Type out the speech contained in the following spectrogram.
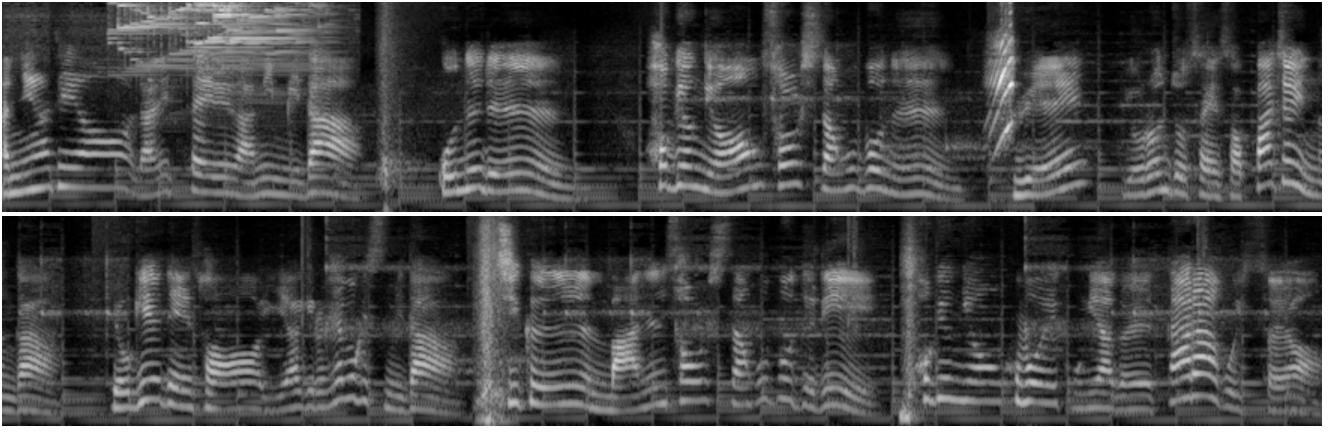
안녕하세요. 라니스타일의 라니입니다. 오늘은 허경영 서울시장 후보는 왜 여론조사에서 빠져 있는가 여기에 대해서 이야기를 해보겠습니다. 지금 많은 서울시장 후보들이 허경영 후보의 공약을 따라하고 있어요.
